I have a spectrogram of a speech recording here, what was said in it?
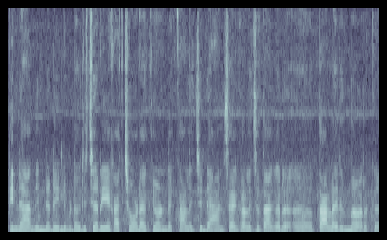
പിന്നെ അതിന്റെ ഇടയിൽ ഇവിടെ ഒരു ചെറിയ കച്ചവടമൊക്കെ ഉണ്ട്. കളിച്ച് ഡാൻസൊക്കെ കളിച്ച് തകർ തളരുന്നവർക്ക്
